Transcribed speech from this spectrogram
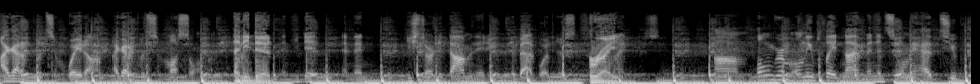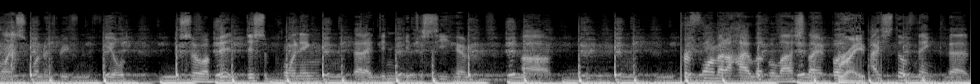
I got to put some weight on. I got to put some muscle on." And he did. and he did. And then he started dominating the bad boy Pistons. Right. Um, Holmgren only played nine minutes, only had two points, one or three from the field. So a bit disappointing that I didn't get to see him uh, perform at a high level last night. But Right. I still think that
